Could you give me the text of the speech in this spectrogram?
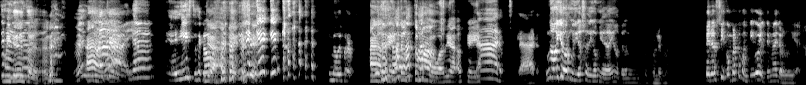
Sí, veintidós. ya. Ah, Ay, Ya, eh, y listo, se acabó. Ya, ok, Y dicen, ok. ¿qué? ¿Qué? y me voy para... Ah, ok. to- Toma agua, ya, ok. Claro, pues claro. No, yo orgullosa digo mi edad, yo no tengo ningún tipo de problema. Pero sí, comparto contigo el tema del orgullo, ¿no?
